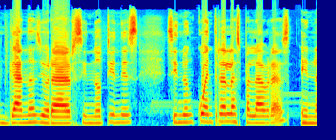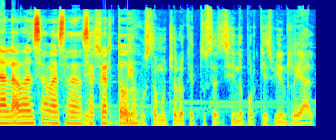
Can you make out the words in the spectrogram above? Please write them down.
ganas de orar, si no tienes, si no encuentras las palabras, en la alabanza vas a sacar todo. Me gusta mucho lo que tú estás diciendo porque es bien real.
